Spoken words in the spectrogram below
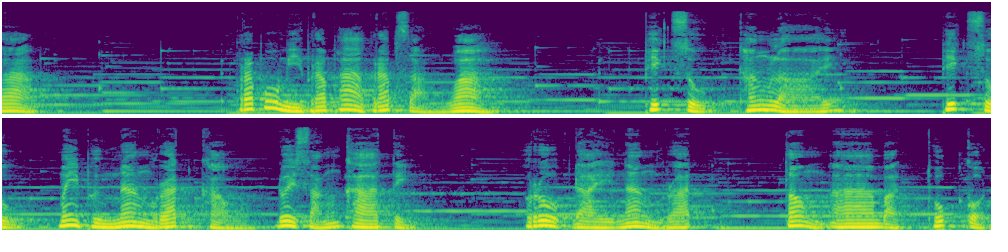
ทราบพพระผู้มีพระภาครับสั่งว่า ภิกษุทั้งหลาย ภิกษุ ไม่พึงนั่งรัดเข่าด้วยสังคาติ รูปใดนั่งรัด ต้องอาบัตทุกกฎ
